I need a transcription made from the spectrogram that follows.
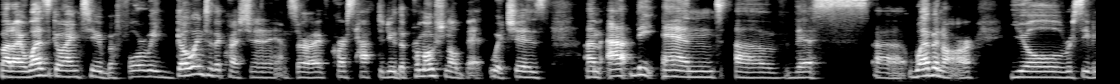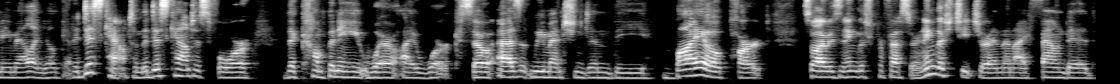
but I was going to, before we go into the question and answer, I of course have to do the promotional bit, which is um, at the end of this uh, webinar, you'll receive an email and you'll get a discount. And the discount is for the company where I work. So, as we mentioned in the bio part, so I was an English professor and English teacher, and then I founded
